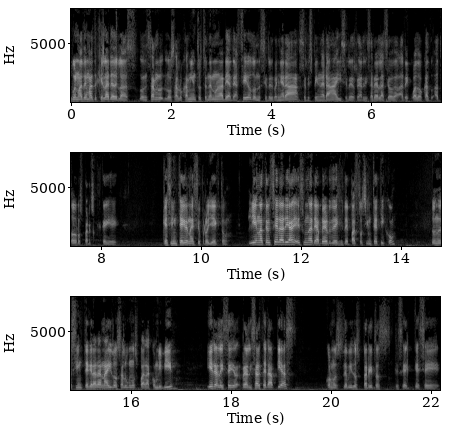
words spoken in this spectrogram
bueno, además de que el área de las donde están los alojamientos tendrán un área de aseo donde se les bañará, se les peinará y se les realizará el aseo adecuado a, todos los perros que, se integran a este proyecto. Y en la tercera área es un área verde de pasto sintético, donde se integrarán ahí los alumnos para convivir y realizar, realizar terapias con los debidos perritos que se, que se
